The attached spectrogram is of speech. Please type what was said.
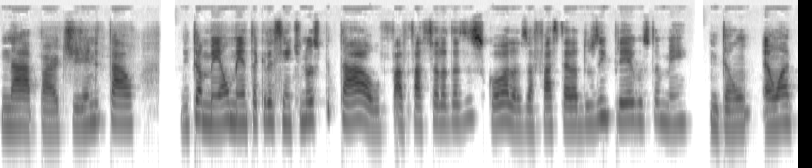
na parte genital. E também aumenta a crescente no hospital, afasta ela das escolas, afasta ela dos empregos também. Então, é uma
